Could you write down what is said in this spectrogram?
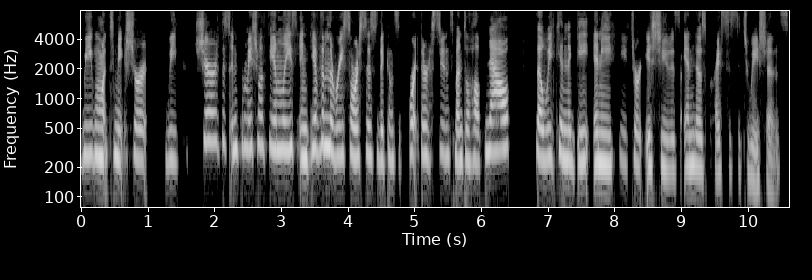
we want to make sure we share this information with families and give them the resources so they can support their students' mental health now so we can negate any future issues in those crisis situations.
